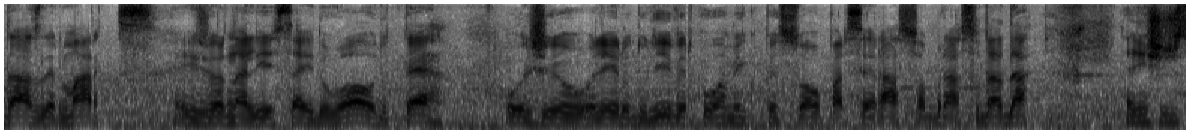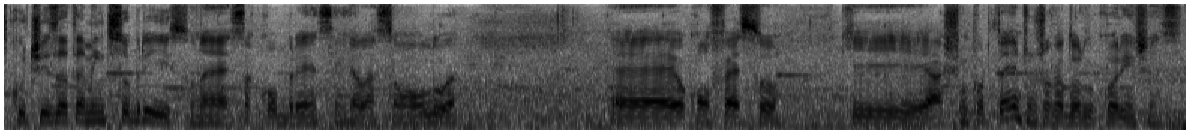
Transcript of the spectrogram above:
Dasler Marx, ex-jornalista aí do UOL, do Terra, hoje o olheiro do Liverpool, amigo pessoal, parceiraço, abraço Dadá. A gente discutiu exatamente sobre isso, né? Essa cobrança em relação ao Luan. É, eu confesso que acho importante um jogador do Corinthians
